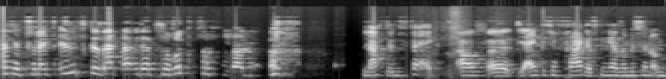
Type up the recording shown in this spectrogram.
Das jetzt vielleicht insgesamt mal wieder zurückzuführen nach den Facts auf äh, die eigentliche Frage. Es ging ja so ein bisschen um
